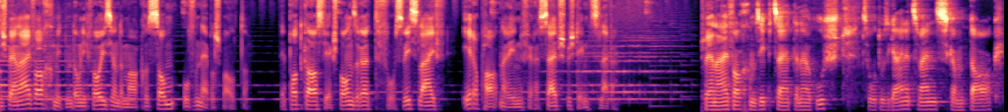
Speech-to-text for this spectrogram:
ist Bern einfach mit dem Dominik Feusi und dem Markus Somm auf dem Nebelspalter. Der Podcast wird gesponsert von Swiss Life, ihrer Partnerin für ein selbstbestimmtes Leben. Bern einfach am 17. August 2021, am Tag,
